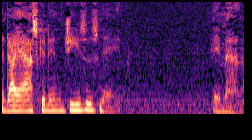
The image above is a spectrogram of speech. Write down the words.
And I ask it in Jesus' name. Amen.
